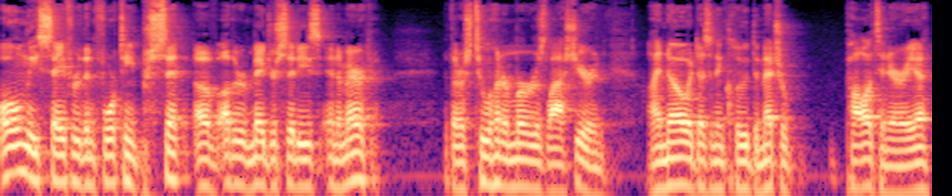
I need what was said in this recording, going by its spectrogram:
only safer than 14% of other major cities in America. There was 200 murders last year, and I know it doesn't include the metropolitan area,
